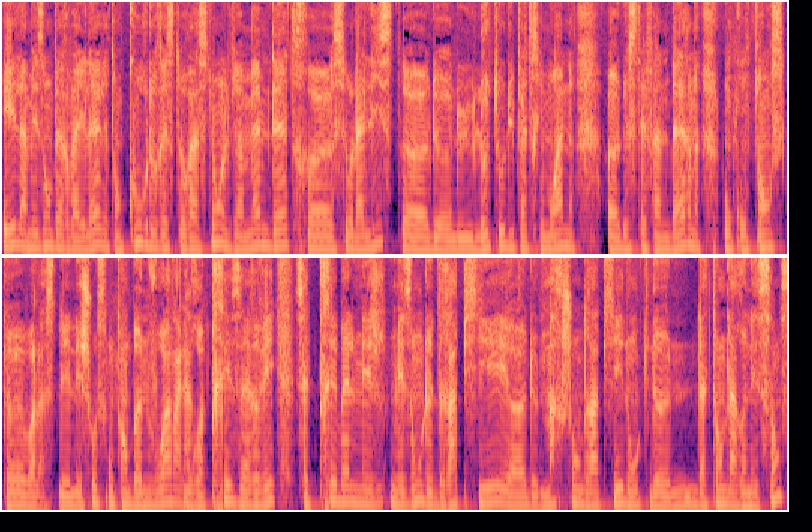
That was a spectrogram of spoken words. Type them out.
et la maison Berweiler est en cours de restauration. Elle vient même d'être euh, sur la liste de, du loto du patrimoine euh, de Stéphane Bern. Donc on pense que voilà, les, les choses sont en bonne voie Voilà. pour préserver cette très belle mais- maison de drapier, euh, de marchand drapier, donc de- datant de la Renaissance.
